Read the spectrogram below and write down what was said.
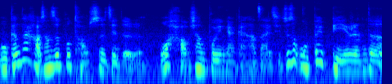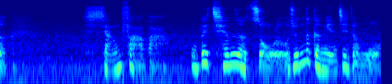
我跟他好像是不同世界的人，我好像不应该跟他在一起。就是我被别人的想法吧。我被牵着走了，我觉得那个年纪的我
